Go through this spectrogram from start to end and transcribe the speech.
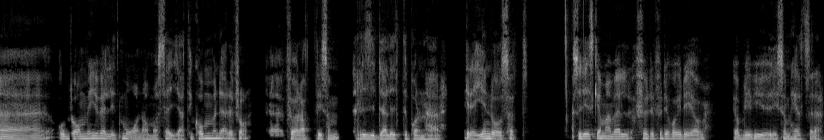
Uh, eh, och de är ju väldigt måna om att säga att det kommer därifrån. Uh, för att liksom rida lite på den här grejen då. Så, att, så det ska man väl, för det, för det var ju det jag, jag blev ju liksom helt sådär.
